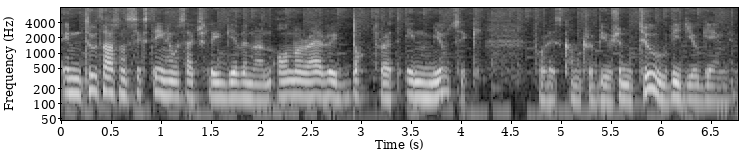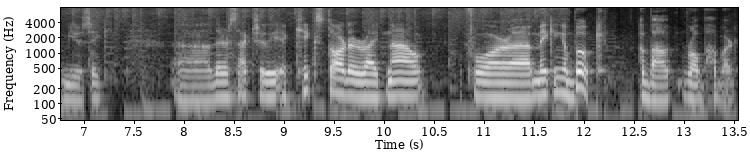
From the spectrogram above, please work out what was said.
In 2016, he was actually given an honorary doctorate in music for his contribution to video game music. Uh, there's actually a Kickstarter right now for uh, making a book about Rob Hubbard.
